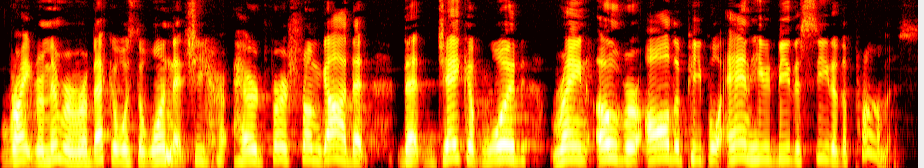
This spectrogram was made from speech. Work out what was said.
Right, remember, Rebecca was the one that she heard first from God that, that Jacob would reign over all the people and he would be the seed of the promise.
